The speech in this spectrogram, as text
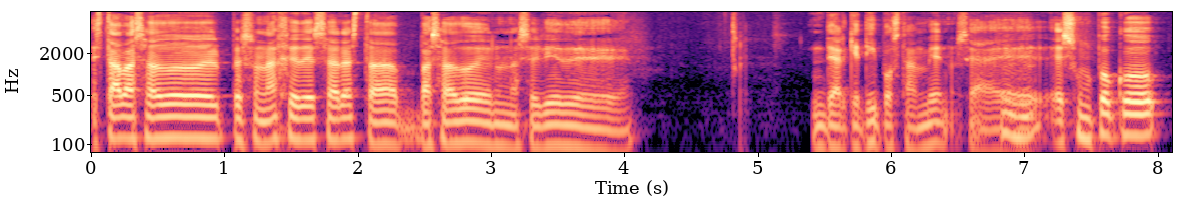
está basado, el personaje de Sara está basado en una serie de, de arquetipos también. O sea, eh, es un poco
